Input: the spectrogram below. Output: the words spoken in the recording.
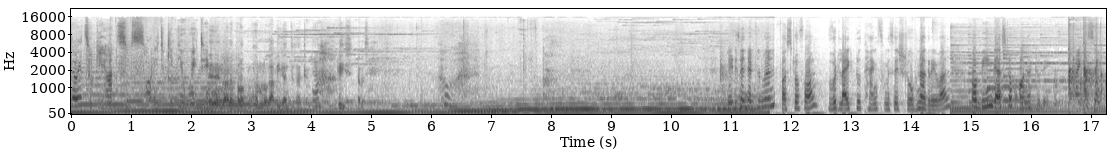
so it's okay. I'm so sorry to keep you waiting. नहीं नहीं नॉट अ प्रॉब्लम हम लोग आप ही का इंतज़ार करते हैं प्लीज़ नमस्ते Ladies and gentlemen, first of all, would like to thank Mrs. Shobna Grewal for being guest of honor today. Thank you so much.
